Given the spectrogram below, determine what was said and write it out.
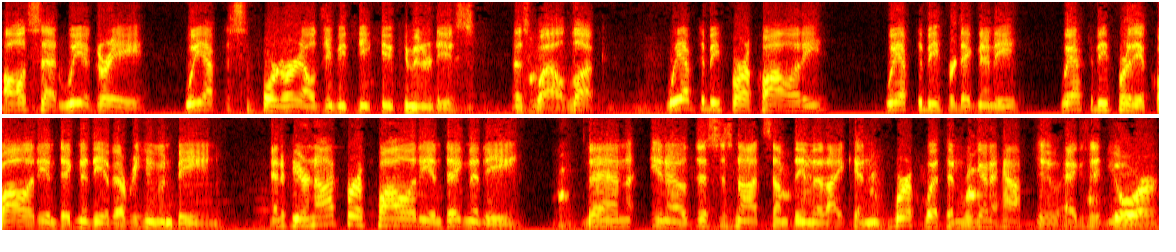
all said, we agree. We have to support our LGBTQ communities as well. Look, we have to be for equality. We have to be for dignity. We have to be for the equality and dignity of every human being. And if you're not for equality and dignity, then, you know, this is not something that I can work with, and we're going to have to exit your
